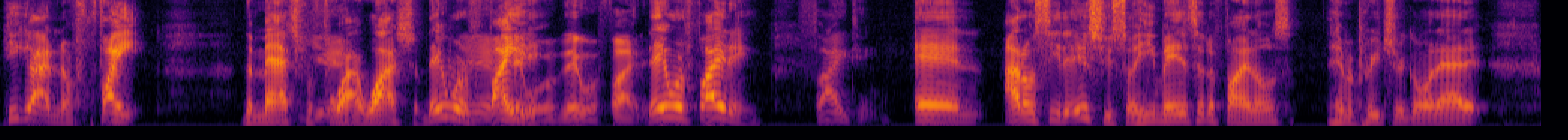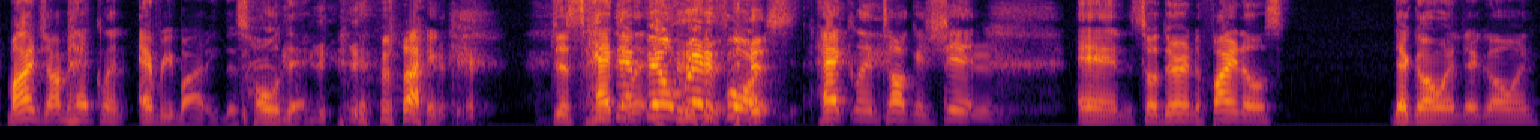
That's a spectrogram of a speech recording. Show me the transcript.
he got in a fight the match before Yeah. I watched him. They were Yeah, fighting. They were, they were fighting. They were fighting, fighting. and I don't see the issue. So he made it to the finals. Him and Preacher going at it. Mind you, I'm heckling everybody this whole day, like just Get heckling. that belt ready for us. heckling, talking shit. And so during the finals, they're going, they're going.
